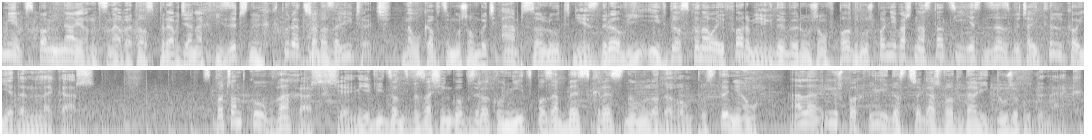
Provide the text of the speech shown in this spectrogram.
Nie wspominając nawet o sprawdzianach fizycznych, które trzeba zaliczyć. Naukowcy muszą być absolutnie zdrowi i w doskonałej formie, gdy wyruszą w podróż, ponieważ na stacji jest zazwyczaj tylko jeden lekarz. Z początku wahasz się, nie widząc w zasięgu wzroku nic poza bezkresną lodową pustynią, ale już po chwili dostrzegasz w oddali duży budynek.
